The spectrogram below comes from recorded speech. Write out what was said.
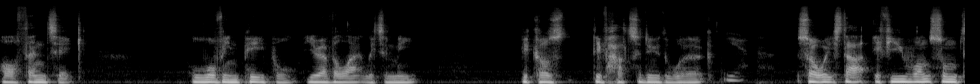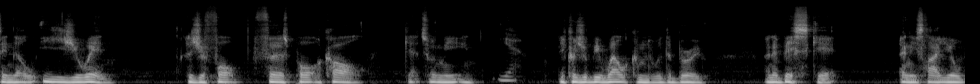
authentic, loving people you're ever likely to meet because they've had to do the work. yeah So it's that if you want something that'll ease you in as your first port of call, get to a meeting yeah because you'll be welcomed with a brew and a biscuit. And it's like you'll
